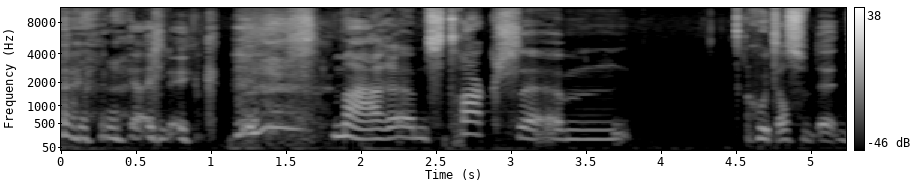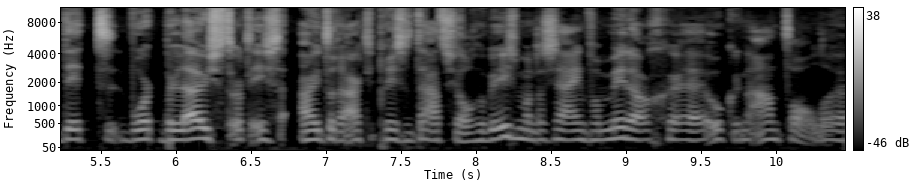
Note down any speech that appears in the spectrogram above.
Kijk, leuk. Maar um, straks... Um, goed, als dit wordt beluisterd, is uiteraard die presentatie al geweest. Maar er zijn vanmiddag uh, ook een aantal uh,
